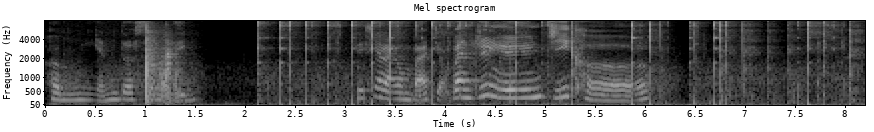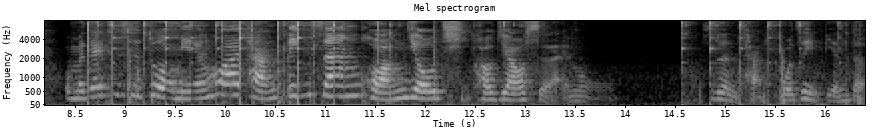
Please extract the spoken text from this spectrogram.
很绵的声音。接下来我们把它搅拌均匀即可。我们这次是做棉花糖冰山黄油起泡胶史莱姆，是不是很长？我自己编的。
